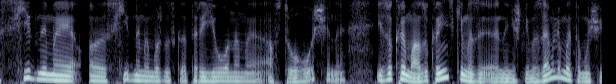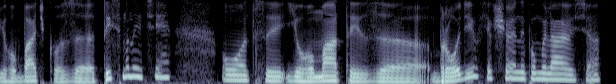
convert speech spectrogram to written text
східними, е, східними, можна сказати, регіонами Австро-Угорщини, і, зокрема, з українськими нинішніми землями, тому що його батько з Тисмениці, от, його мати з Бродів, якщо я не помиляюся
